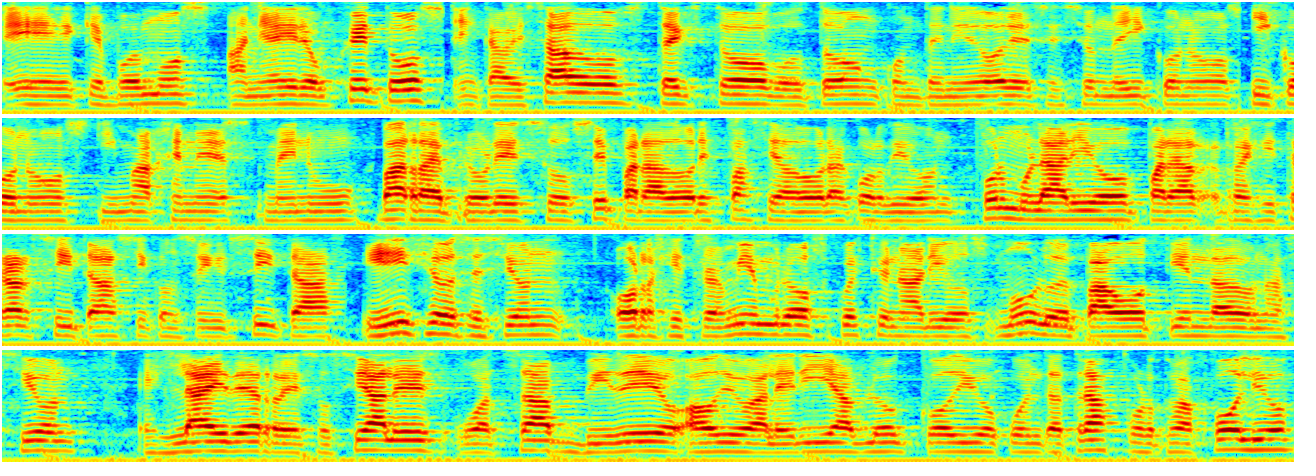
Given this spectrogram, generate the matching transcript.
eh, que podemos añadir objetos, encabezados, texto, botón, contenedores, sección de iconos, iconos, imágenes, menú, barra de progreso, separador, espaciador, acordeón, formulario para registrar citas y conseguir citas, inicio de sesión o registro de miembros, cuestionarios, módulo de pago, tienda donación, slider, redes sociales, WhatsApp, video, audio, galería, blog, código, cuenta atrás, portafolio,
